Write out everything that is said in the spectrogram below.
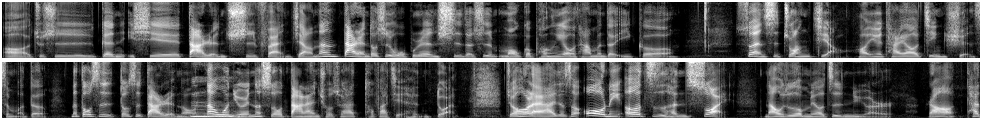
呃，就是跟一些大人吃饭，这样，那大人都是我不认识的，是某个朋友他们的一个。算是庄脚哈，因为他要竞选什么的，那都是都是大人哦。那我女儿那时候打篮球，所以她头发剪很短，就后来她就说：“哦，你儿子很帅。”然后我就说：“没有，这是女儿。”然后他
